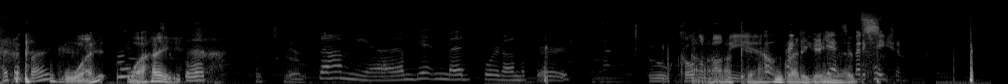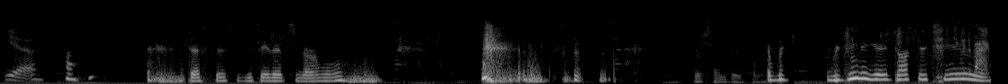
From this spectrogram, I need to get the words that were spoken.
What the fuck? What? Why? Insomnia. I'm getting meds for it on the first. Ooh, call the Oh, mummy okay, in. I'm glad you're getting Yes, meds. medication. Yeah. Justice, did you say that's normal? For some people. Re- Regina, you're a doctor too. I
